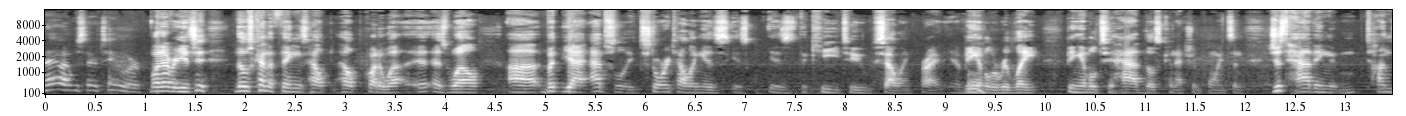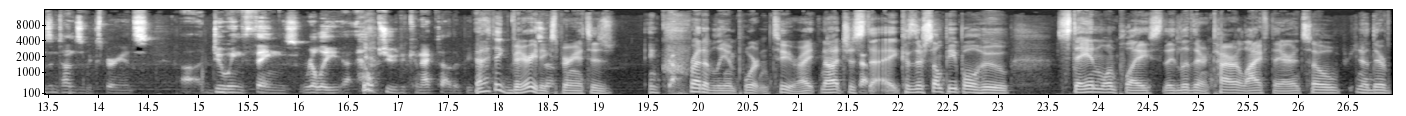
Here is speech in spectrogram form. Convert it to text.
yeah, I was there too," or whatever. It's those kind of things help help quite a well as well. Uh, but yeah, absolutely, storytelling is is is the key to selling, right? You know, being able to relate, being able to have those connection points, and just having tons and tons of experience uh, doing things really helps you to connect to other people. And I think varied So- experience is incredibly important too, right? Not just Yeah. because there's some people who stay in one place, they live their entire life there, and so you know their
